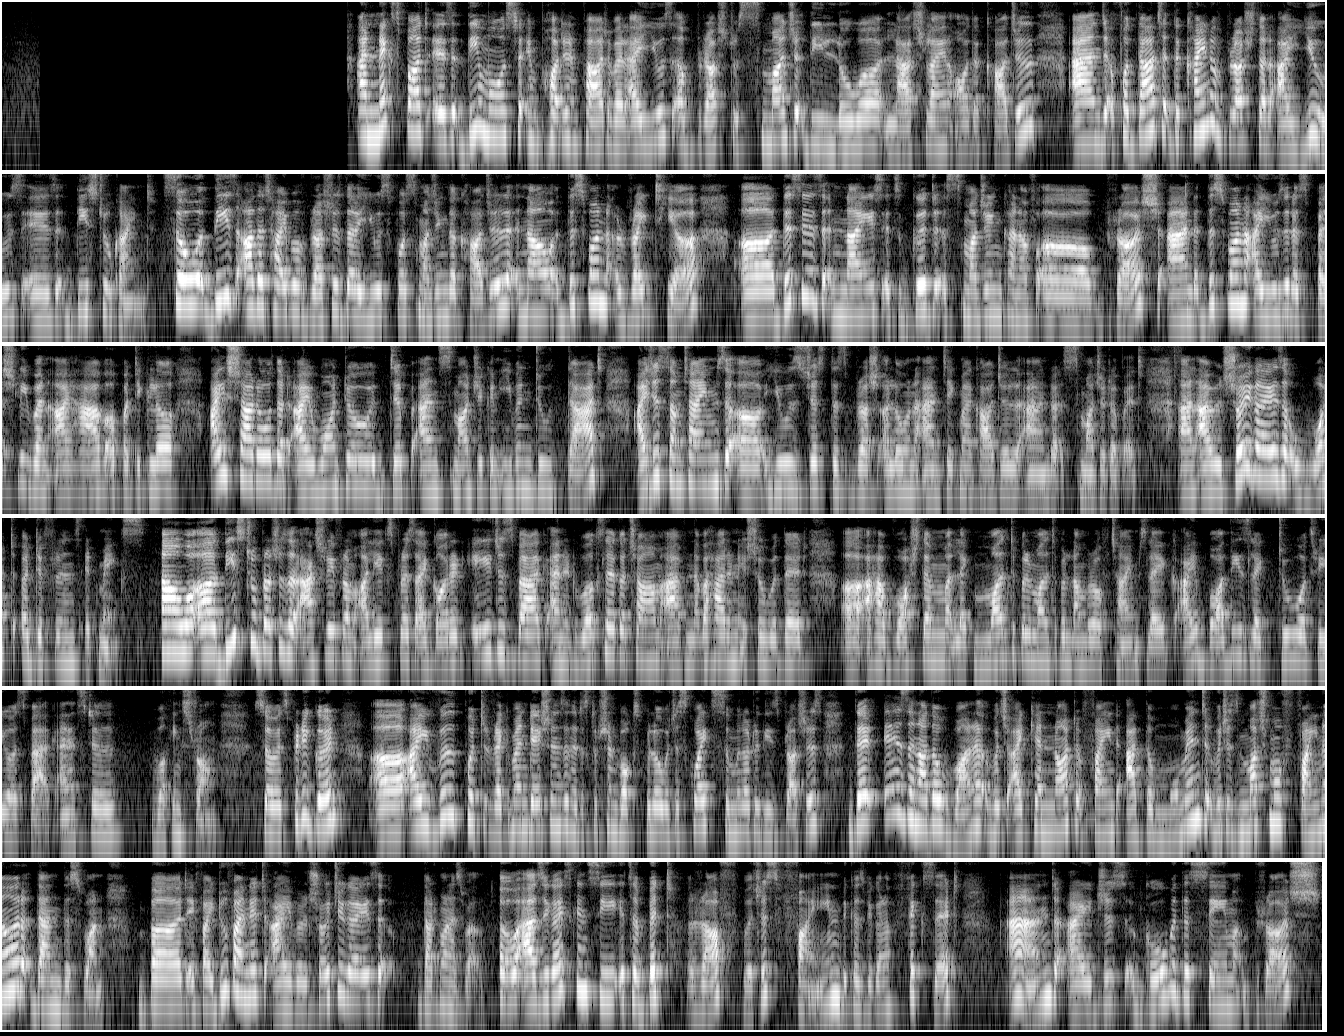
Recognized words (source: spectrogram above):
And next part is the most important part where I use a brush to smudge the lower lash line or the kajal. And for that, the kind of brush that I use is these two kind. So these are the type of brushes that I use for smudging the kajal. Now this one right here, uh, this is nice it's good smudging kind of a brush and this one I use it especially when I have a particular eyeshadow that I want to dip and smudge you can even do that I just sometimes uh, use just this brush alone and take my kajal and smudge it a bit and I will show you guys what a difference it makes now, uh, these two brushes are actually from AliExpress. I got it ages back and it works like a charm. I've never had an issue with it. Uh, I have washed them like multiple, multiple number of times. Like I bought these like two or three years back and it's still working strong. So it's pretty good. Uh, I will put recommendations in the description box below which is quite similar to these brushes. There is another one which I cannot find at the moment which is much more finer than this one. But if I do find it I will show it to you guys that one as well. So as you guys can see it's a bit rough which is fine because we're gonna fix it. And I just go with the same brush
